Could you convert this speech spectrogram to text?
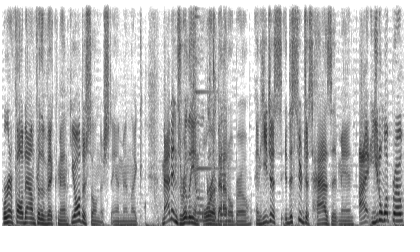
We're gonna fall down for the Vic, man. You all just don't understand, man. Like, Madden's really an aura battle, bro. And he just, this dude just has it, man. I, you know what, bro?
